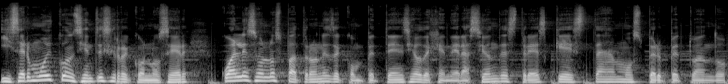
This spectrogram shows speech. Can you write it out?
y ser muy conscientes y reconocer cuáles son los patrones de competencia o de generación de estrés que estamos perpetuando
